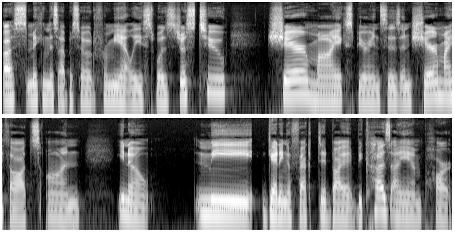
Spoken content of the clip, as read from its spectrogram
us making this episode, for me at least, was just to share my experiences and share my thoughts on, you know, me getting affected by it because I am part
